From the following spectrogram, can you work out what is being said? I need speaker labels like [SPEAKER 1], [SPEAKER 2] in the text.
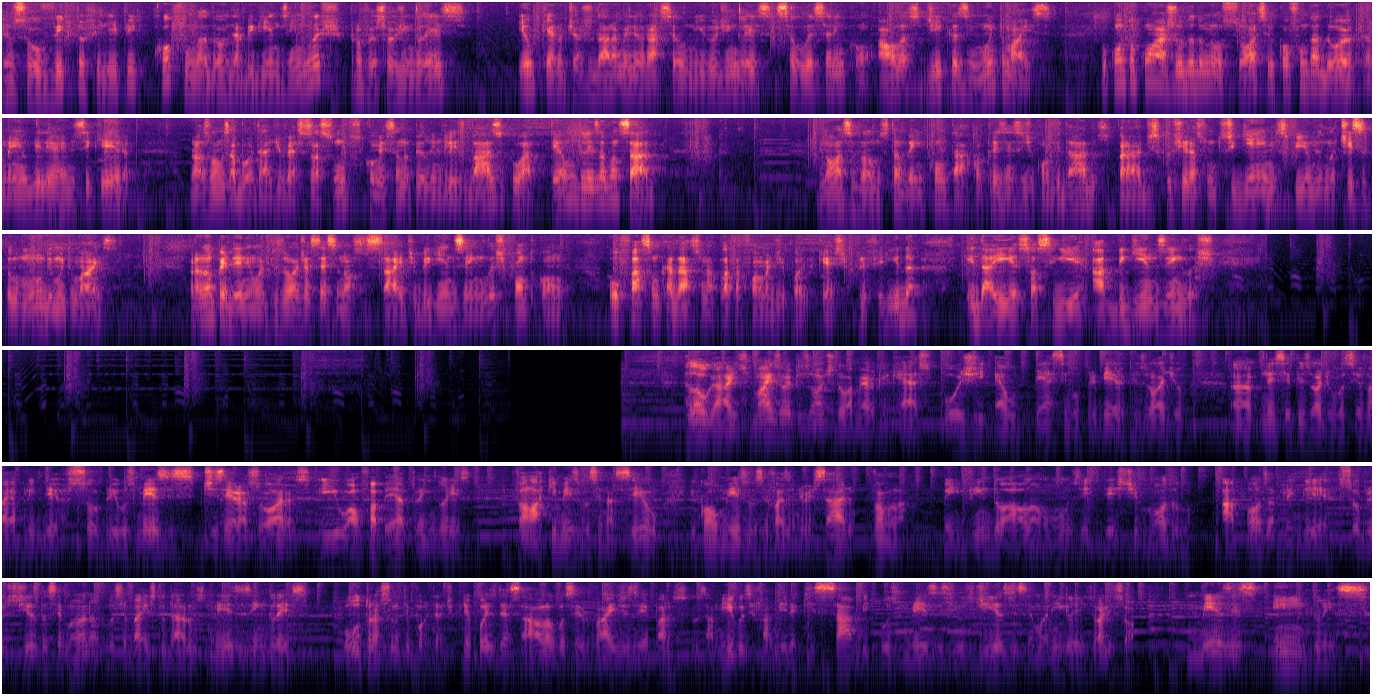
[SPEAKER 1] Eu sou o Victor Felipe, cofundador da Begins English, professor de inglês. Eu quero te ajudar a melhorar seu nível de inglês, seu listening com aulas, dicas e muito mais. Eu conto com a ajuda do meu sócio e cofundador, também o Guilherme Siqueira. Nós vamos abordar diversos assuntos, começando pelo inglês básico até o inglês avançado. Nós vamos também contar com a presença de convidados para discutir assuntos de games, filmes, notícias pelo mundo e muito mais. Para não perder nenhum episódio, acesse nosso site beginsenglish.com ou faça um cadastro na plataforma de podcast preferida e daí é só seguir a Begins English. Hello guys, mais um episódio do America Cast. Hoje é o 11 episódio. Uh, nesse episódio você vai aprender sobre os meses, dizer as horas e o alfabeto em inglês. Falar que mês você nasceu e qual mês você faz aniversário. Vamos lá. Bem-vindo à aula 11 deste módulo. Após aprender sobre os dias da semana, você vai estudar os meses em inglês. Outro assunto importante: depois dessa aula, você vai dizer para os amigos e família que sabe os meses e os dias de semana em inglês. Olha só: meses em inglês:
